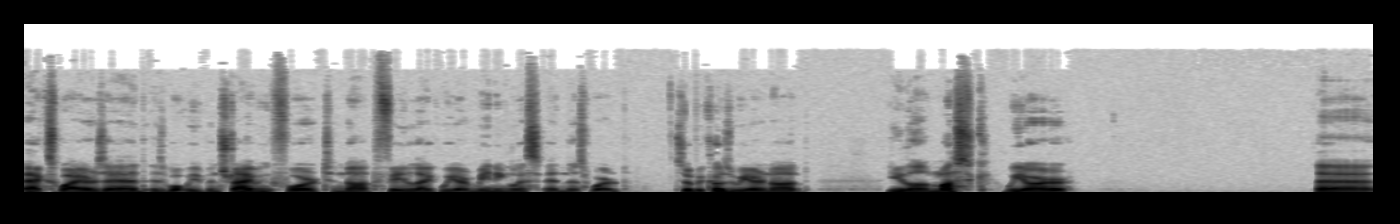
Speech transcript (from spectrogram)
X, Y, or Z is what we've been striving for to not feel like we are meaningless in this world. So because we are not Elon Musk, we are uh,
